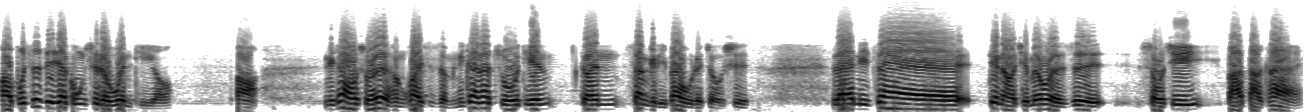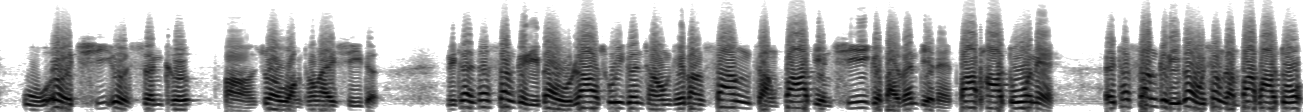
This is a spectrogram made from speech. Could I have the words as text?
哦，不是这家公司的问题哦，啊，你看我所谓的很坏是什么？你看它昨天跟上个礼拜五的走势，来，你在电脑前面或者是手机把它打开，五二七二深科啊，做网通 IC 的，你看它上个礼拜五拉出一根长红 K 棒，上涨八点七一个百分点呢，八趴多呢，哎，它上个礼拜五上涨八趴多。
